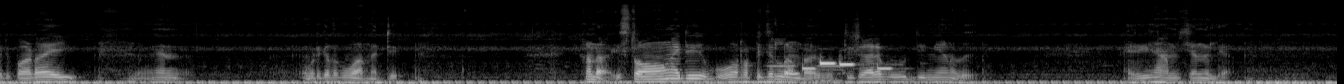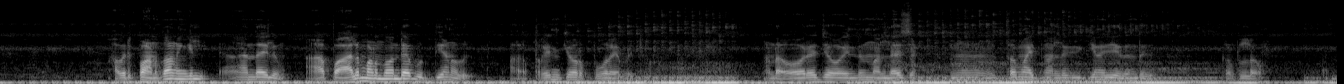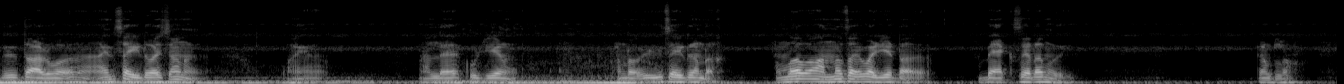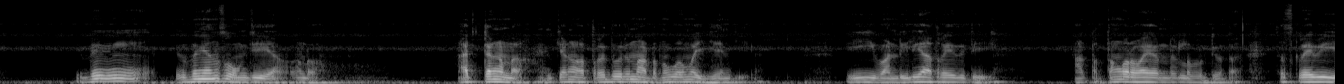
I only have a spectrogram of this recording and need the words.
ഒരുപാടായി. ഞാൻ ഇവിടേക്കൊക്കെ വന്നിട്ട്. കണ്ടോ ഈ സ്ട്രോങ് ആയിട്ട് ഉറപ്പിച്ചിട്ടുള്ളതുണ്ടോ? ബ്രിട്ടീഷുകാരെ ബുദ്ധി തന്നെയാണത് അതിൽ സംശയമൊന്നുമില്ല. അവർ പണിതാണെങ്കിൽ എന്തായാലും ആ പാലം പണിതവന്റെ ബുദ്ധിയാണത്. അത്ര എനിക്ക് ഉറപ്പ് പറയാൻ പറ്റും. കണ്ടോ ഓരോ ജോയിന്റും നല്ല ശക്തമായിട്ട് നല്ല രീതിക്ക് തന്നെ ചെയ്തിട്ടുണ്ട്. കേട്ടല്ലോ ഇത് താഴ്വ അതിന് സൈഡ് വശമാണ് നല്ല കുഴിയാണ്. കണ്ടോ ഈ സൈഡ് കണ്ടോ. നമ്മൾ വന്ന വഴി കേട്ടോ ബാക്ക് സൈഡാണത് കണ്ടല്ലോ. ഇത് ഇതിപ്പോൾ ഞാൻ സൂം ചെയ്യാം കണ്ടോ? അറ്റം കണ്ടോ? എനിക്ക് അങ്ങനെ ദൂരം നടന്നു പോകാൻ വയ്യ എനിക്ക്. ഈ വണ്ടിയിൽ യാത്ര ചെയ്തിട്ട് നട്ടത്തം കുറവായതുകൊണ്ടുള്ള ബുദ്ധിമുട്ടാണ് സബ്സ്ക്രൈബ് ചെയ്യുക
